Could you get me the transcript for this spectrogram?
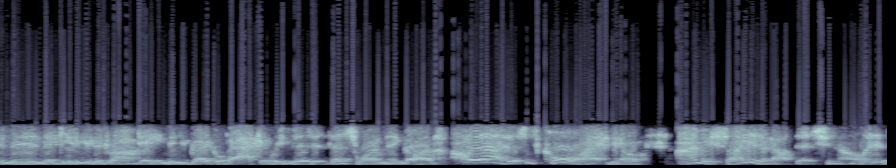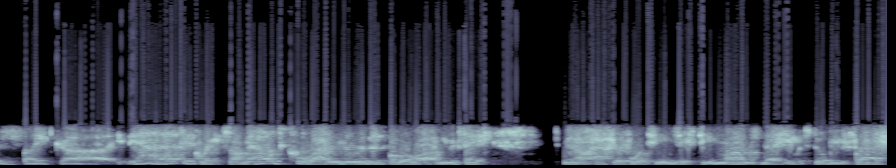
and then they give you the drop date, and then you've got to go back and revisit this one and go, oh yeah, this is cool. I, you know, I'm excited about this. You know, and it's like, uh, yeah, that's a great song. That was cool. I remember this. Blah blah blah. And you would think, you know, after 14, 16 months that it would still be fresh,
